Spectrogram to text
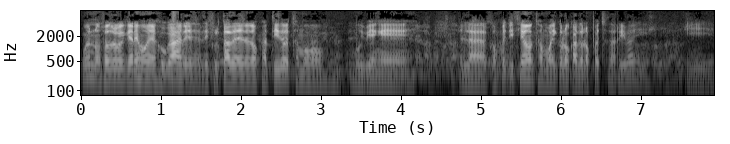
Bueno, nosotros lo que queremos es jugar, es disfrutar de los partidos, estamos muy bien en la competición, estamos ahí colocados en los puestos de arriba y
